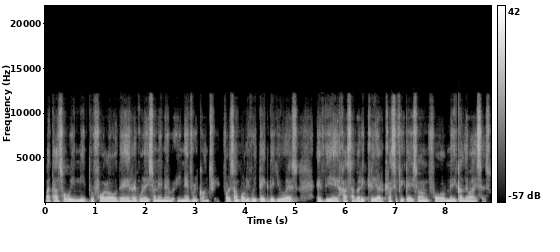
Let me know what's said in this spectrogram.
but also we need to follow the regulation in every, in every country. For example, if we take the US, FDA has a very clear classification for medical devices.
